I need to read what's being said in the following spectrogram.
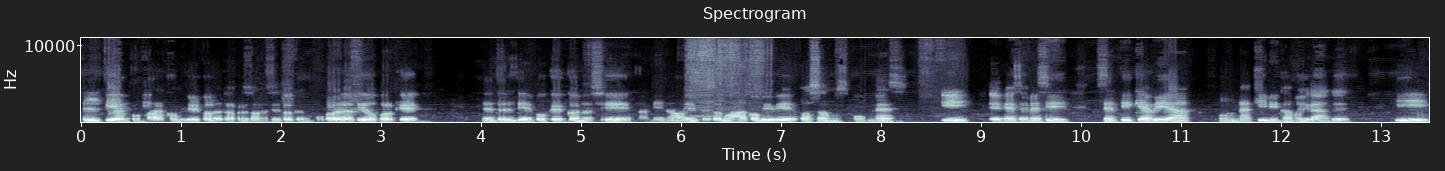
el tiempo para convivir con la otra persona, siento que es un poco relativo porque entre el tiempo que conocí a mi novia empezamos a convivir, pasamos un mes y en ese mes sí sentí que había una química muy grande y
